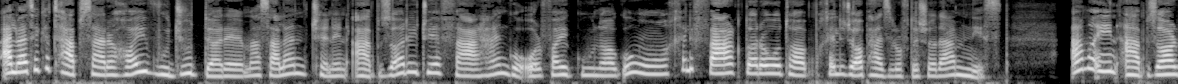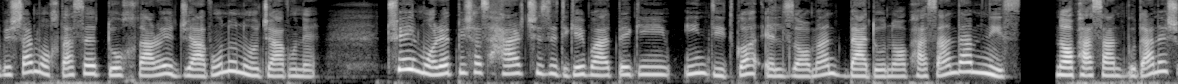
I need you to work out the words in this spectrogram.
البته که تبصره هایی وجود داره. مثلا چنین ابزاری توی فرهنگ و عرفای گوناگون خیلی فرق داره و تا خیلی جا پذیرفته شده هم نیست. اما این ابزار بیشتر مختص دخترای جوون و نوجوونه. توی این مورد بیش از هر چیز دیگه باید بگیم این دیدگاه الزامن بد و ناپسندم نیست. ناپسند بودنش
